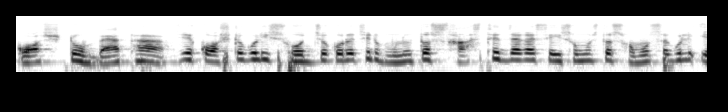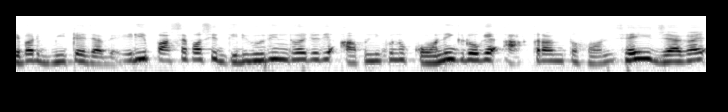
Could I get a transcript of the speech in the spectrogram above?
কষ্ট, ব্যথা, যে কষ্টগুলি সহ্য করেছেন, মূলত স্বাস্থ্যের জায়গায় সেই সমস্ত সমস্যাগুলি এবার মিটে যাবে। এরই পাশাপাশি দীর্ঘদিন ধরে যদি আপনি কোনো কনিক রোগে আক্রান্ত হন, সেই জায়গায়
